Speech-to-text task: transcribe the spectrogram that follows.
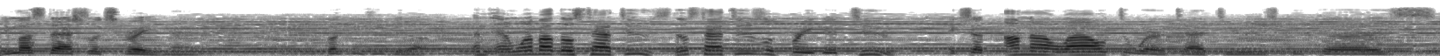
Your mustache looks great, man. Fucking keep it up. And, and what about those tattoos? Those tattoos look pretty good too. Except I'm not allowed to wear tattoos because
